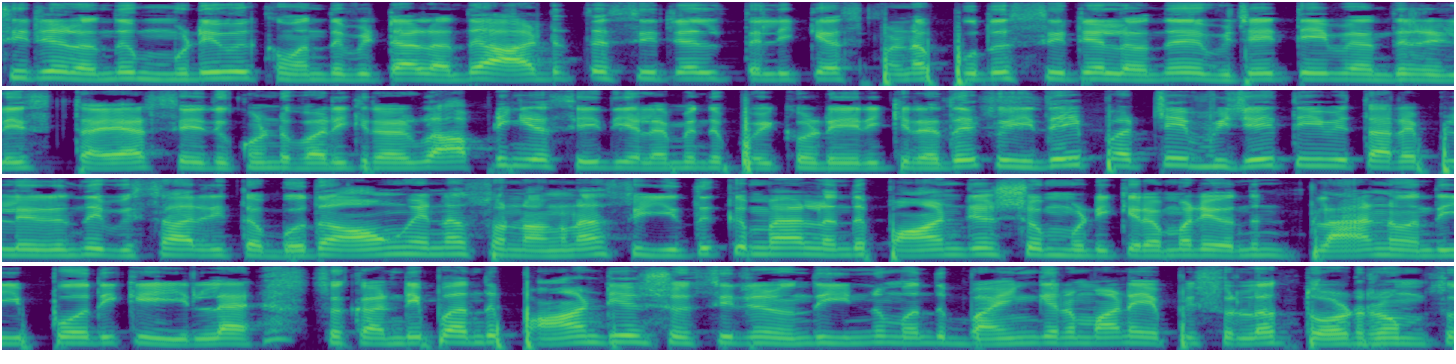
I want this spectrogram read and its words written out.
சீரியல் வந்து முடிவுக்கு வந்து விட்டால் வந்து அடுத்த சீரியல் டெலிகாஸ்ட் பண்ண புது சீரியல் வந்து விஜய் டிவி வந்து ரிலீஸ் தயார் செய்து கொண்டு வருகிறார்கள். அப்படிங்கிற செய்தி எல்லாமே வந்து போய்கொண்டு இருக்கிறது. ஸோ இதை பற்றி விஜய் டிவி தரப்பிலிருந்து விசாரித்த போது அவங்க என்ன சொன்னாங்கன்னா ஸோ இதுக்கு மேலே வந்து பாண்டியன் ஷோ முடிக்கிற மாதிரி வந்து பிளான் வந்து இப்போதைக்கு இல்லை. ஸோ கண்டிப்பாக வந்து பாண்டியன் ஷோ சீரியல் வந்து இன்னும் வந்து பயங்கரமான எபிசோட்லாம் தொடரும். ஸோ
